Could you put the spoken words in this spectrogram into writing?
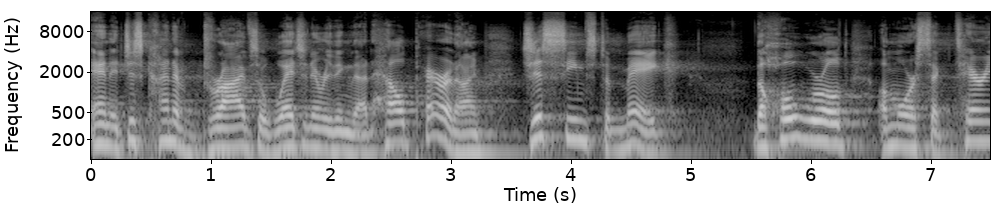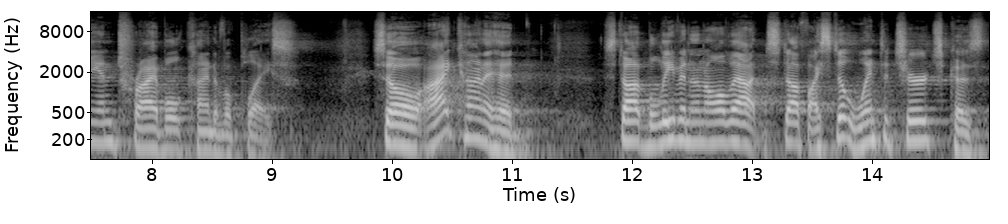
And it just kind of drives a wedge in everything. That hell paradigm just seems to make the whole world a more sectarian, tribal kind of a place. So I kind of had stopped believing in all that stuff. I still went to church because,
